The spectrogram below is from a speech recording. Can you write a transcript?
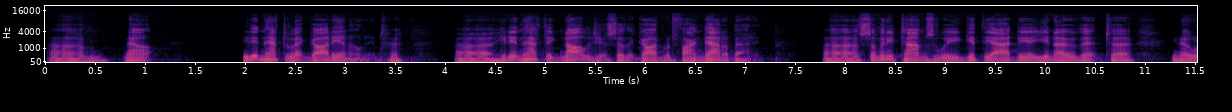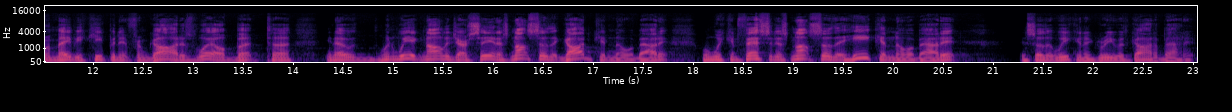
Um, now, he didn't have to let God in on it. Uh, he didn't have to acknowledge it so that God would find out about it. Uh, so many times we get the idea, you know, that uh, you know, we're maybe keeping it from God as well. But, uh, you know, when we acknowledge our sin, it's not so that God can know about it. When we confess it, it's not so that He can know about it. It's so that we can agree with God about it.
